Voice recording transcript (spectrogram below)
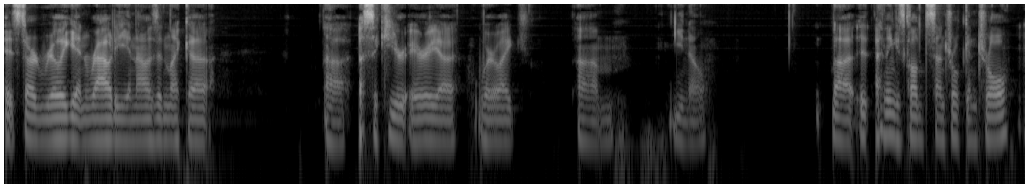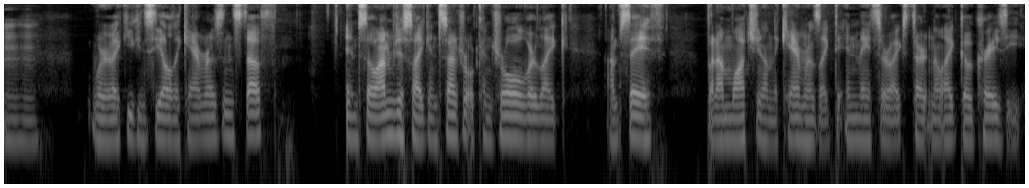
it started really getting rowdy and i was in like a uh, a secure area where like um you know uh it, i think it's called central control Mm-hmm. where like you can see all the cameras and stuff and so i'm just like in central control where like i'm safe but i'm watching on the cameras like the inmates are like starting to like go crazy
